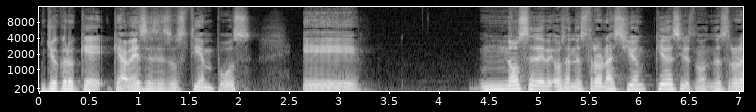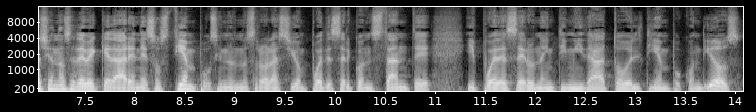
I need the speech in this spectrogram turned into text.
yo creo que, que a veces esos tiempos... Eh, no se debe, o sea, nuestra oración, quiero decir, nuestra oración no se debe quedar en esos tiempos, sino nuestra oración puede ser constante y puede ser una intimidad todo el tiempo con Dios.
